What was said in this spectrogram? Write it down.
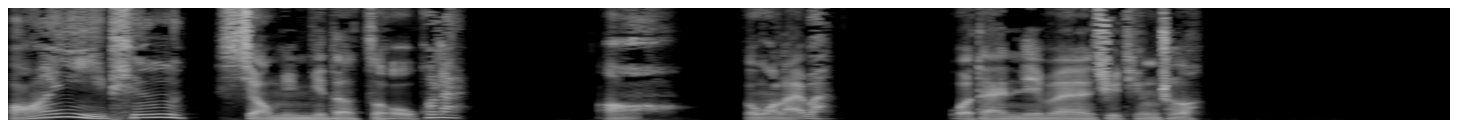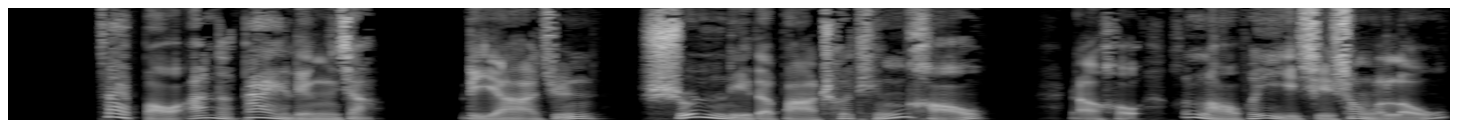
保安一听，笑眯眯的走过来：“哦，跟我来吧，我带你们去停车。”在保安的带领下，李亚军顺利的把车停好，然后和老婆一起上了楼。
